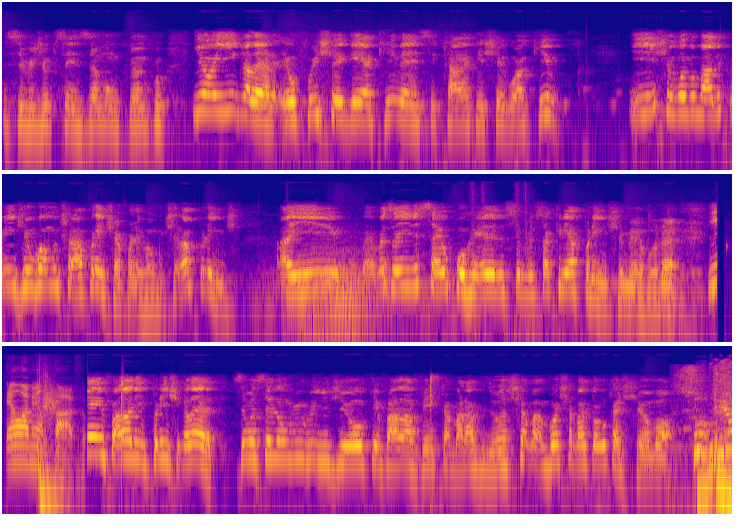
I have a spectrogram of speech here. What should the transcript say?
esse vídeo que vocês amam tanto. E aí, galera, eu fui, cheguei aqui, né, esse cara que chegou aqui, e chegou do lado e pediu, vamos tirar print. Eu falei, vamos tirar print. Aí, mas aí ele saiu correndo, ele sumiu, só queria print mesmo, né? E É lamentável. e aí, falando em print, galera, se você não viu o vídeo de ontem, vai lá ver que é maravilhoso. Chama, vou chamar que o Lucas chama, ó. Sumiu!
